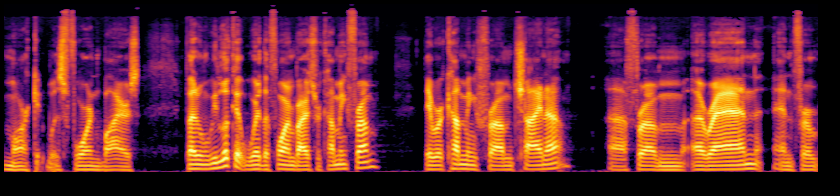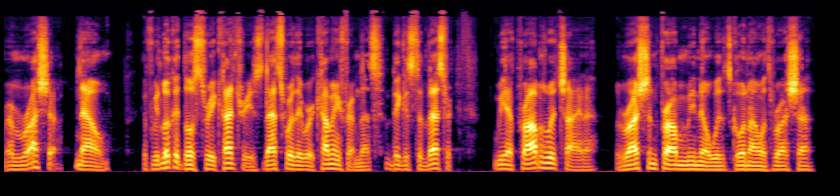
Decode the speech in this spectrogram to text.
market was foreign buyers. But when we look at where the foreign buyers were coming from, they were coming from China, uh, from Iran, and from, from Russia. Now, if we look at those three countries, that's where they were coming from. That's the biggest investor. We have problems with China. The Russian problem, we know what's going on with Russia.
